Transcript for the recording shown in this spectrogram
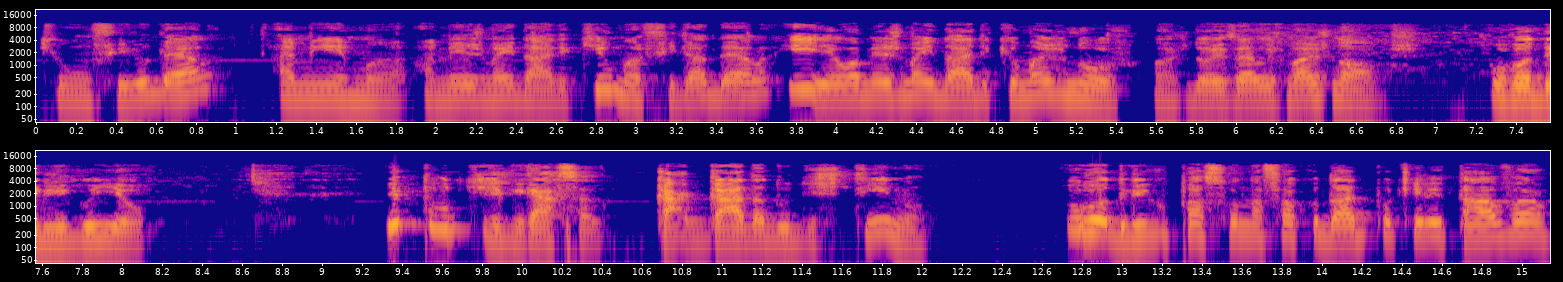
que um filho dela, a minha irmã a mesma idade que uma filha dela e eu a mesma idade que o mais novo. Nós dois éramos mais novos, o Rodrigo e eu. E por desgraça cagada do destino, o Rodrigo passou na faculdade porque ele estava,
